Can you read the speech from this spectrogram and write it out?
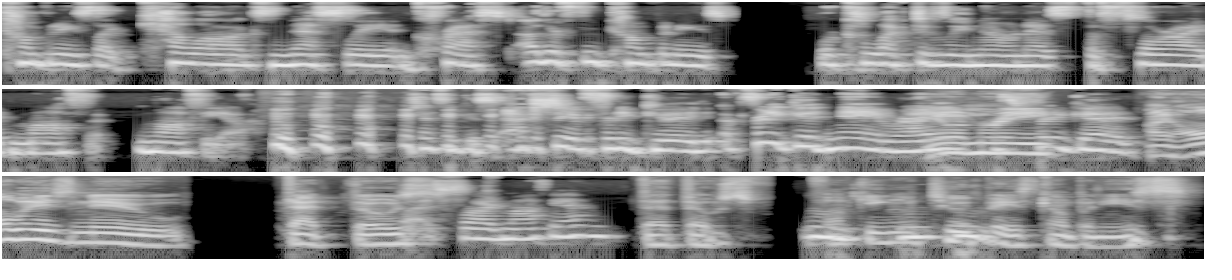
companies like Kellogg's, Nestle, and Crest, other food companies, were collectively known as the fluoride maf- mafia, which I think is actually a pretty good a pretty good name, right? You know, Marie, it's pretty good. I always knew that those What, fluoride mafia? that those fucking mm, mm. toothpaste companies.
